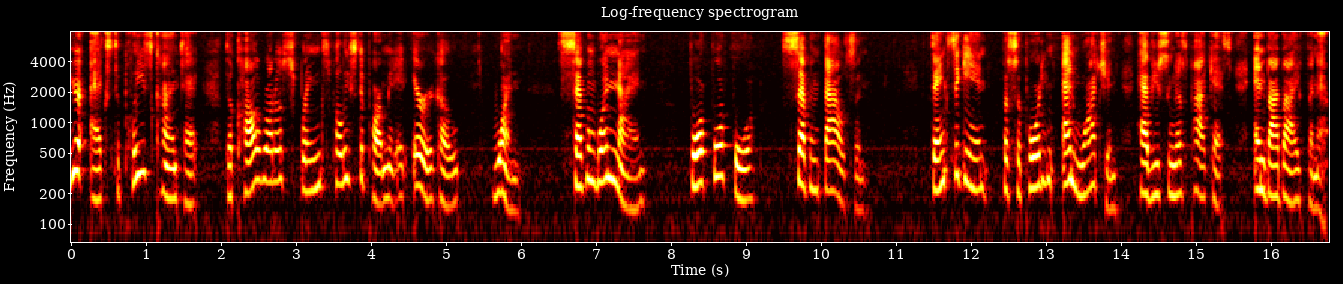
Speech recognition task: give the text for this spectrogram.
you're asked to please contact the Colorado Springs Police Department at area code 1 719 444 7000. Thanks again for supporting and watching Have You Seen Us podcast. And bye bye for now.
